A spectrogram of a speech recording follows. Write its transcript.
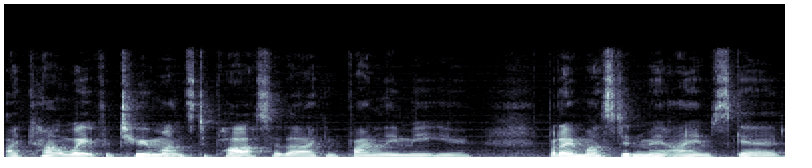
I can't wait for two months to pass so that I can finally meet you. But I must admit, I am scared.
